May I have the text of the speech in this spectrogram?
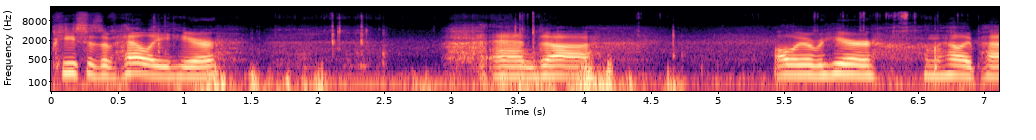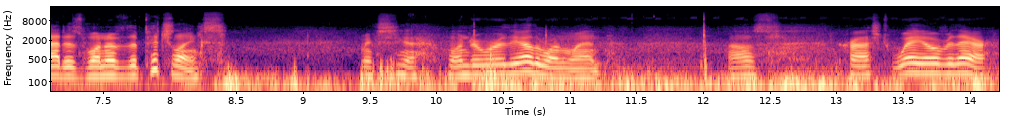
pieces of heli here, and uh, all the way over here on the helipad is one of the pitch links. Makes you wonder where the other one went. I was crashed way over there.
